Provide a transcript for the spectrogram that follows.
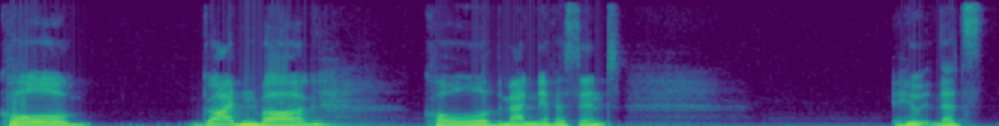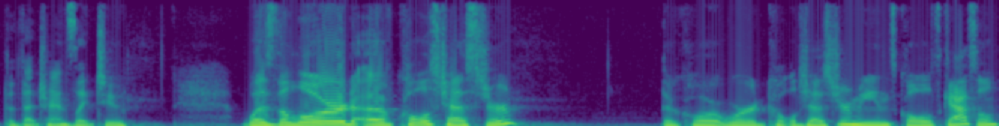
Coel Godhebog, Cole of the Magnificent, who that's that that translate to, was the Lord of Colchester. The word Colchester means Cole's castle.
